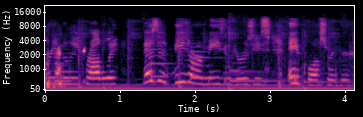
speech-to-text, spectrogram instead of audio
three in the league probably. This is, these are amazing jerseys. A plus right here.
